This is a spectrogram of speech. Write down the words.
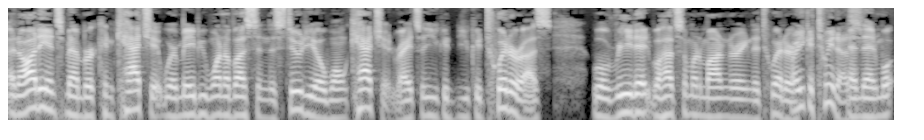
an audience member can catch it where maybe one of us in the studio won't catch it, right? So you could you could Twitter us. We'll read it. We'll have someone monitoring the Twitter, Or you could tweet us. and then we'll,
